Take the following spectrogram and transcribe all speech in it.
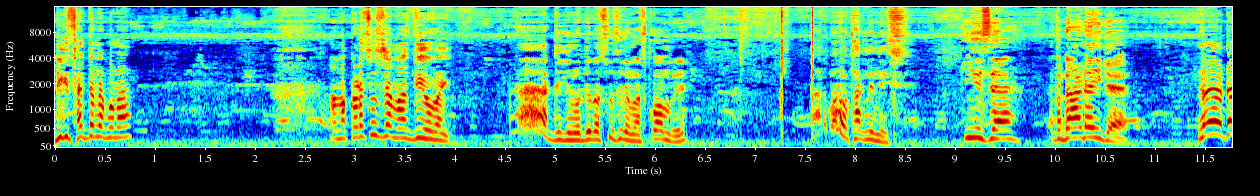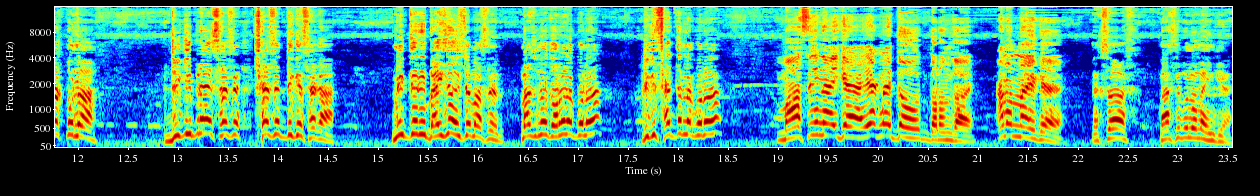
দিকে ছাড়তে লাগবো না? আমার কটা চুচরা মাছ দিও ভাই। আহ, দিঘির মধ্যে বা সুসিরে মাছ কম রে। তারপরেও থাকলে নিস। কি হয়েছে এত ডাড়াই কে? না ডাকবো না। দিঘি প্রায় শেষে- শেষের দিকে থাকা মিট দেরি বাইশে হয়েছে মাছের। মাছগুলো ধরে লাগবো না। দিঘি ছাড়তে লাগবো না। মাছই নাই কে? এক নাই তো ধরন যায়। আমার নাই কে? দেখছস? মাছি বলে নাই গিয়া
